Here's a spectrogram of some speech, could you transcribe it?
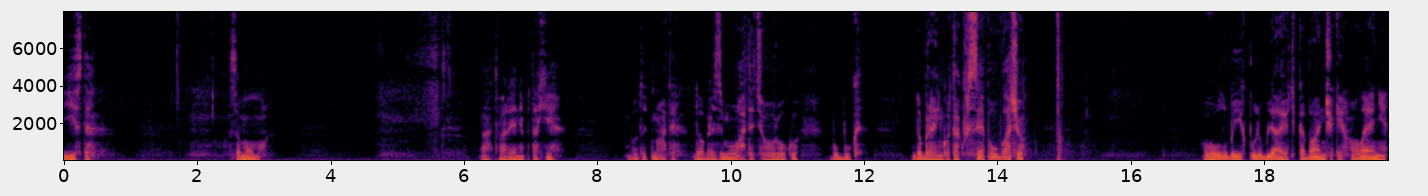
їсти самому. А тварини, птахи будуть мати добре зимувати цього року, бо бук добренько так все побачив. Голуби їх полюбляють, кабанчики, олені.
